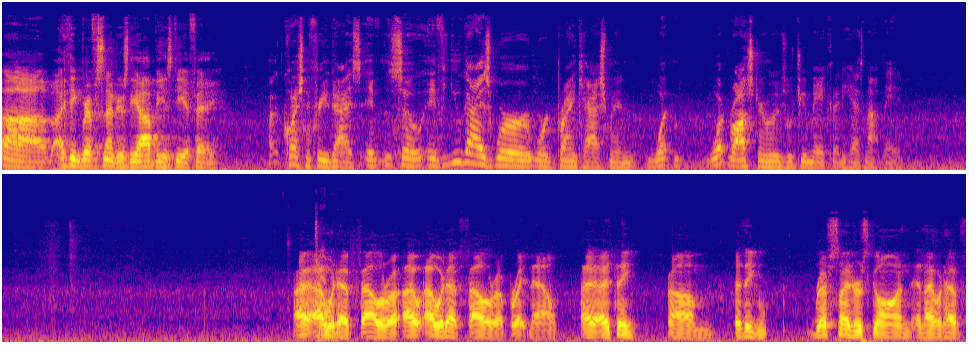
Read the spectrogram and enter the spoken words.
uh, I think Refsnyder is the obvious DFA. A question for you guys. If, so, if you guys were were Brian Cashman, what what roster moves would you make that he has not made? I, I would have Fowler. I, I, would have Fowler up right now. I, I think um, I think Refsnyder's gone, and I would have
